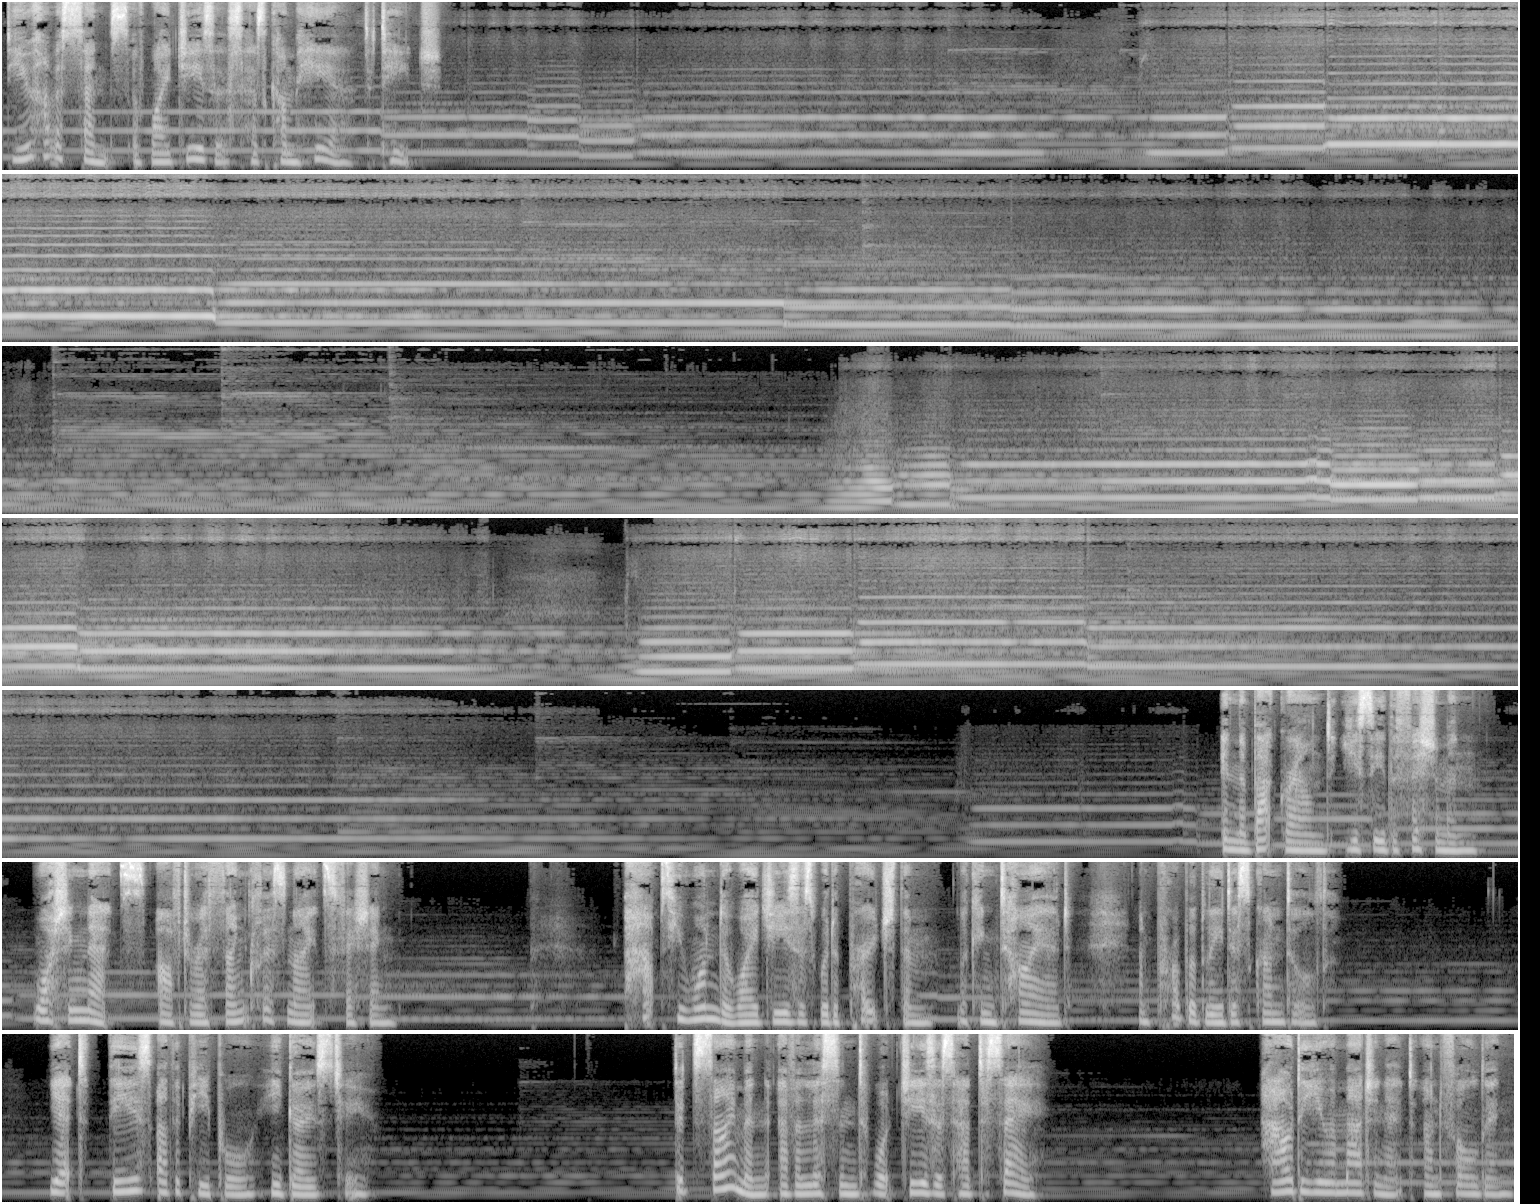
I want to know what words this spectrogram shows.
Do you have a sense of why Jesus has come here to teach? The background, you see the fishermen washing nets after a thankless night's fishing. Perhaps you wonder why Jesus would approach them looking tired and probably disgruntled. Yet these are the people he goes to. Did Simon ever listen to what Jesus had to say? How do you imagine it unfolding?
